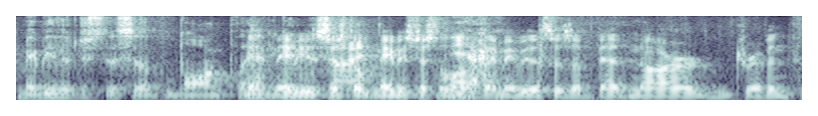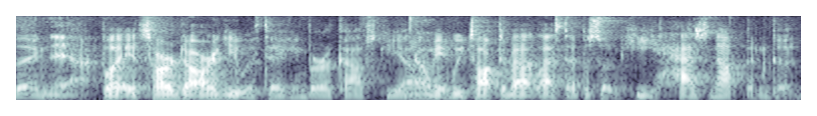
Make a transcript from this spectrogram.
Maybe they're just this is a long plan. Yeah, maybe it's just a, maybe it's just a long Yeah. play. Maybe this is a Bednar driven thing. Yeah. But it's hard to argue with taking Burakovsky out. I mean, we talked about last episode. He has not been good.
